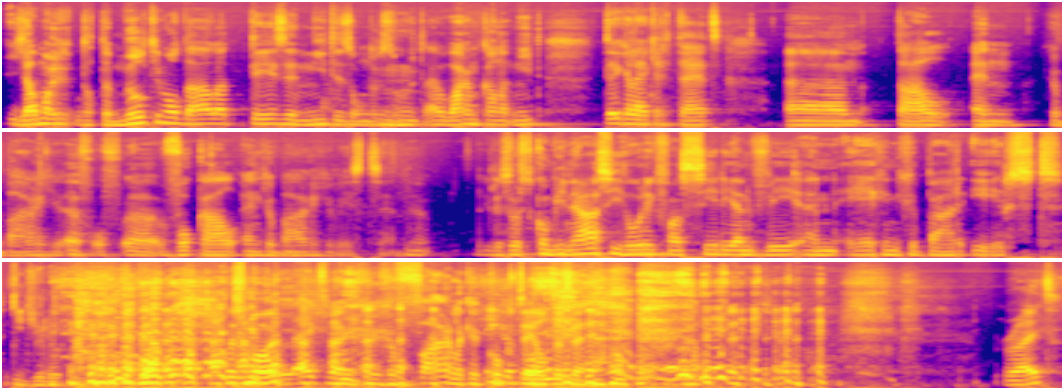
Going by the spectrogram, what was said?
Jammer dat de multimodale these niet is onderzocht. hè. Waarom kan het niet tegelijkertijd ehm, taal en gebaren, ge- of, of eh, vocaal en gebaren geweest zijn? Een soort combinatie hoor ik van CD&V en eigen gebaar eerst ideologie. dat is mooi. Lijkt mij een gevaarlijke cocktail te zijn. Right.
